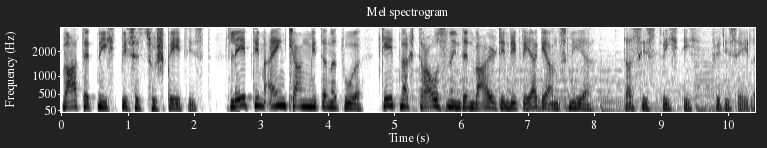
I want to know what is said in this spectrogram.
Wartet nicht, bis es zu spät ist. Lebt im Einklang mit der Natur. Geht nach draußen in den Wald, in die Berge, ans Meer. Das ist wichtig für die Seele.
